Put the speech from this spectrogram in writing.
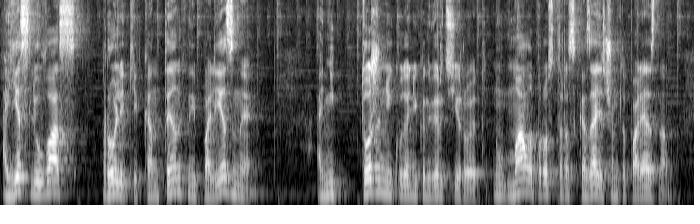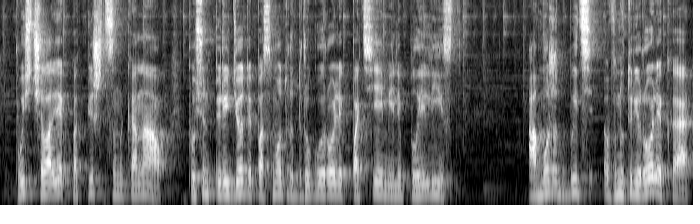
А если у вас ролики контентные, полезные, они тоже никуда не конвертируют. Ну, мало просто рассказать о чем-то полезном. Пусть человек подпишется на канал, пусть он перейдет и посмотрит другой ролик по теме или плейлист. А может быть, внутри ролика,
